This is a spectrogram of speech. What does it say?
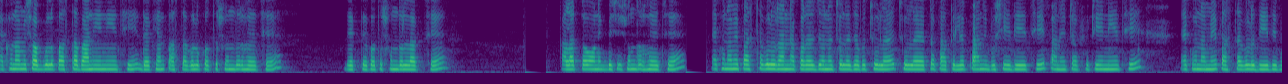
এখন আমি সবগুলো পাস্তা বানিয়ে নিয়েছি। দেখেন পাস্তাগুলো কত সুন্দর হয়েছে। দেখতে কত সুন্দর লাগছে। কালারটাও অনেক বেশি সুন্দর হয়েছে। এখন আমি পাস্তাগুলো রান্না করার জন্য চলে যাব চুলায়। চুলায় একটা পাতিলে পানি বসিয়ে দিয়েছি, পানিটা ফুটিয়ে নিয়েছি। এখন আমি পাস্তাগুলো দিয়ে দিব।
